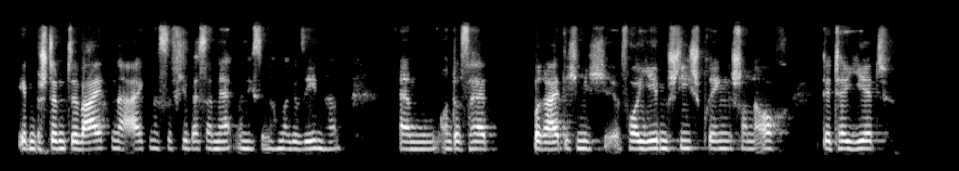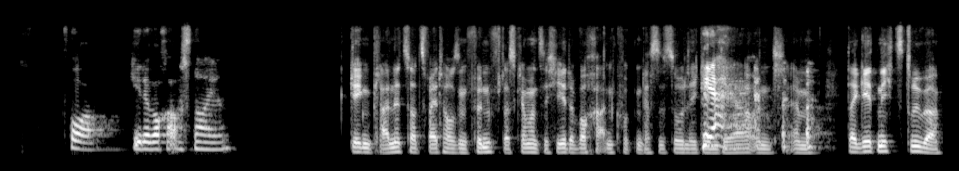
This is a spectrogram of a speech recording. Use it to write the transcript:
eben bestimmte Weiten, Ereignisse viel besser merken, wenn ich sie nochmal gesehen habe. Ähm, und deshalb bereite ich mich vor jedem Skispringen schon auch detailliert vor, jede Woche aufs Neue gegen Planitzer 2005, das kann man sich jede Woche angucken. Das ist so legendär ja. und ähm, da geht nichts drüber.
